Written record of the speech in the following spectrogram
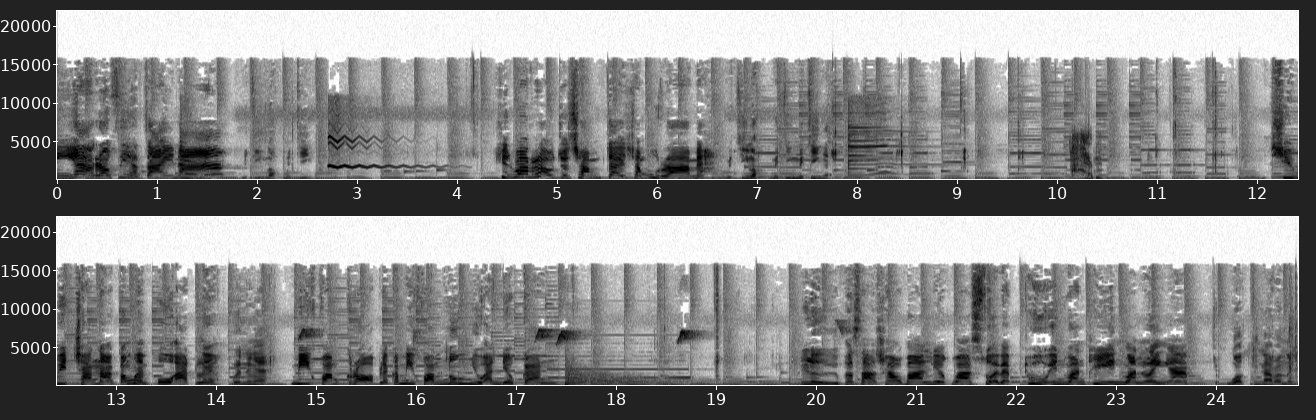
นี้อะ เราเสียใจนะ ไม่จริงหรอกไม่จริง คิดว่าเราจะช้ำใจช้ำอุราไหมไม่จริงหรอกไม่จริงไม่จริงอะชชีวิตฉันอะก็เหมือนปูอัดเลย เหมือนยังไง มีความกรอบแล้วก็มีความนุ่มอยู่อันเดียวกัน หรือภาษาชาวบ้านเรียกว่าสวยแบบ two in one three in one อะไรอย่างเงี้ย จะอ้วกกินน้ำแป๊บนึง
